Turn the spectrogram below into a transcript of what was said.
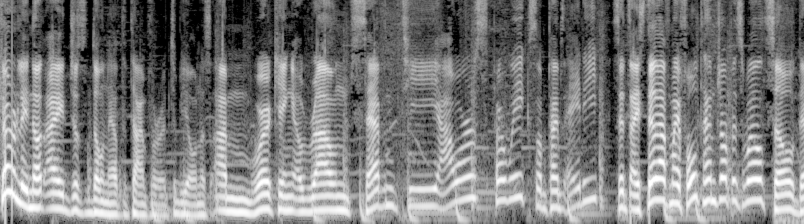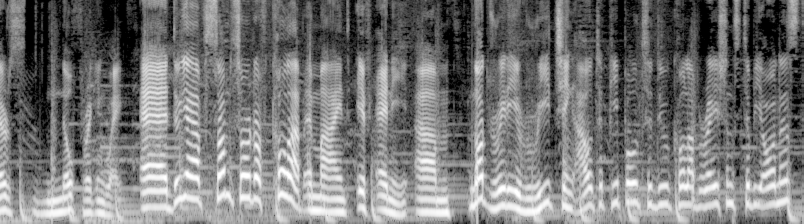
Currently not, I just don't have the time for it, to be honest. I'm working around 70 hours per week, sometimes 80, since I still have my full-time job as well, so there's no freaking way. Uh, do you have some sort of collab in mind, if any? Um, not really reaching out to people to do collaborations, to be honest.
